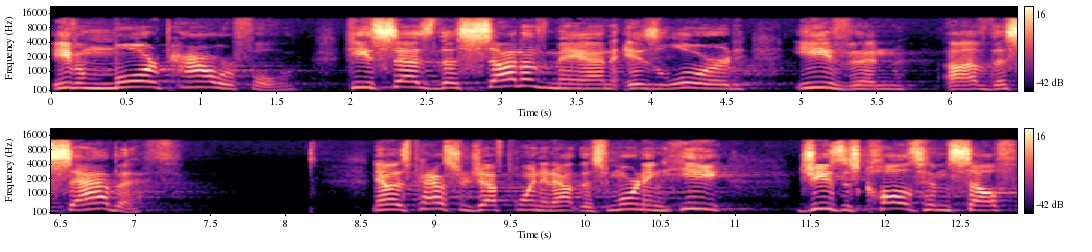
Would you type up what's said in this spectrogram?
even more powerful. He says, The Son of Man is Lord even of the Sabbath. Now, as Pastor Jeff pointed out this morning, he Jesus calls himself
